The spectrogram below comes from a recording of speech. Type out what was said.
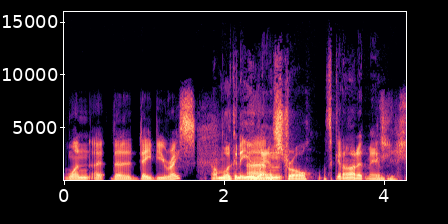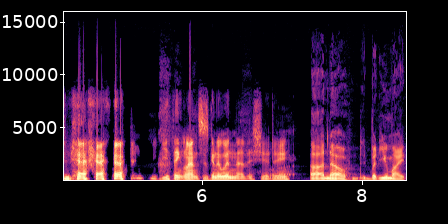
won uh, the debut race. I'm looking at you, Lance Um, Stroll. Let's get on it, man. yeah. you think Lance is going to win there this year, do you? Uh, no, but you might.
